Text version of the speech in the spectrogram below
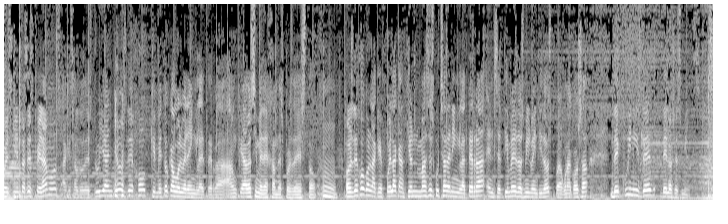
Pues mientras esperamos a que se autodestruyan, yo os dejo que me toca volver a Inglaterra, aunque a ver si me dejan después de esto. Mm. Os dejo con la que fue la canción más escuchada en Inglaterra en septiembre de 2022, por alguna cosa, The Queen is Dead de los Smiths.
